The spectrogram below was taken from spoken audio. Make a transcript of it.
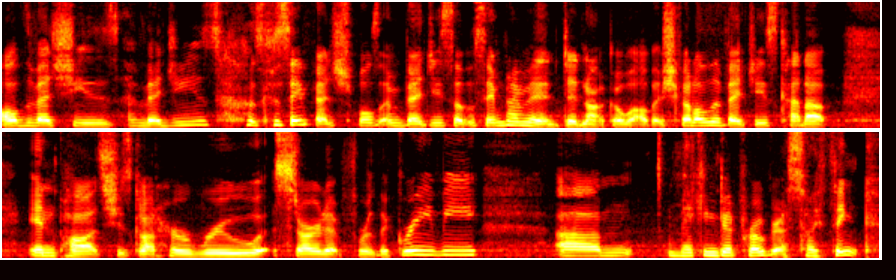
all the veggies veggies? I was gonna say vegetables and veggies at the same time and it did not go well but she got all the veggies cut up in pots. She's got her roux started for the gravy. Um, making good progress. So I think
